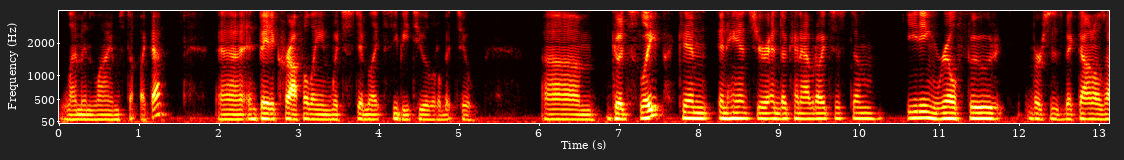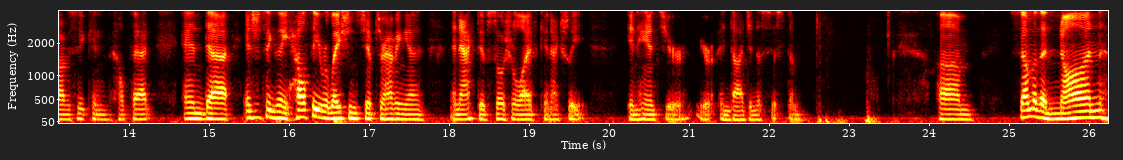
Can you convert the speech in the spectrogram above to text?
lemon, lime, stuff like that. Uh, and beta caryophyllene, which stimulates CB2 a little bit too. Um, good sleep can enhance your endocannabinoid system. Eating real food versus McDonald's obviously can help that. And uh, interestingly, healthy relationships are having a, an active social life can actually enhance your, your endogenous system. Um, some of the non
